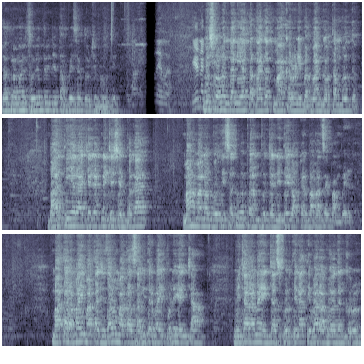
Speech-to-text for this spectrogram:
त्याचप्रमाणे सुरेंद्रजी तांबे साहेब दोन शब्द होते. विश्ववंदनीय तथागत महाकरुणी भगवान गौतम बुद्ध भारतीय राज्यघटनेचे शिल्पकार महामानव बोधिसत्व परमपूज्य नेते डॉक्टर बाबासाहेब आंबेडकर. माता रमाई माता जिजाऊ माता सावित्रीबाई फुले यांच्या विचारांना यांच्या स्फूर्तीला तिवार अभिवादन करून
